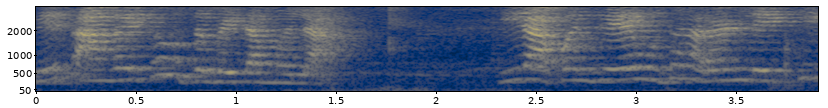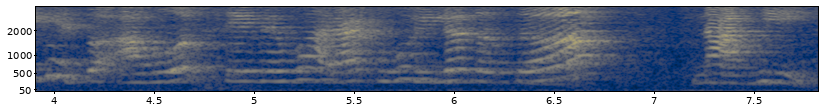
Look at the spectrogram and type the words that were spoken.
ते सांगायचं होतं बेटा मला की आपण जे उदाहरण लेखी घेतो आहोत ते व्यवहारात होईलच असं नाही.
